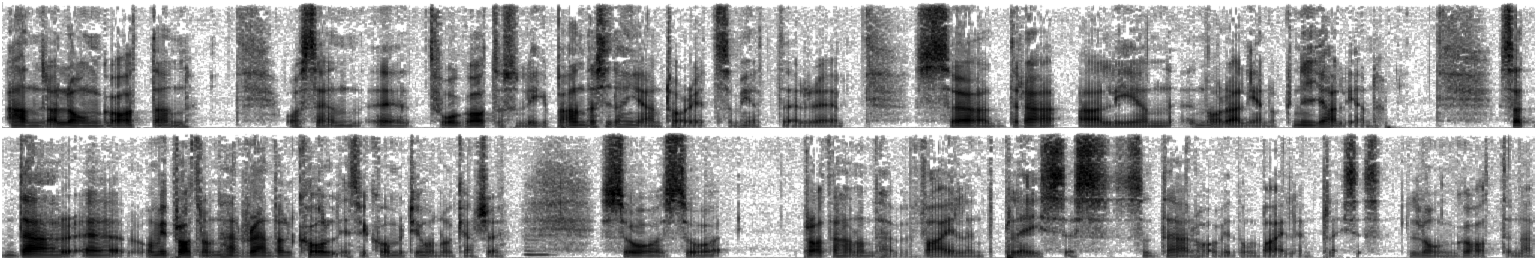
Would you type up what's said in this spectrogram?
Andra Långgatan och sen eh, två gator som ligger på andra sidan Järntorget som heter eh, Södra allén, Norra allén och Nya allén. Så att där, eh, om vi pratar om den här Randall Collins, vi kommer till honom kanske, mm. så, så pratar han om det här violent places. Så där har vi de violent places. Långgatorna,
